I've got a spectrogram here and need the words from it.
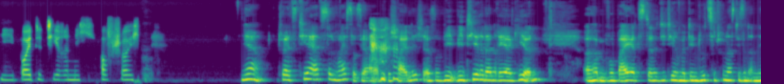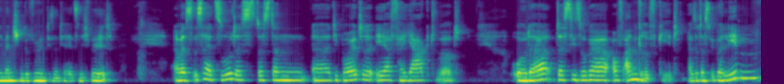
die Beutetiere nicht aufscheucht. Ja, du als Tierärztin weißt das ja auch wahrscheinlich, also wie, wie Tiere dann reagieren. Ähm, wobei jetzt äh, die Tiere, mit denen du zu tun hast, die sind an den Menschen gewöhnt, die sind ja jetzt nicht wild. Aber es ist halt so, dass, dass dann äh, die Beute eher verjagt wird. Oder dass sie sogar auf Angriff geht. Also das Überleben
